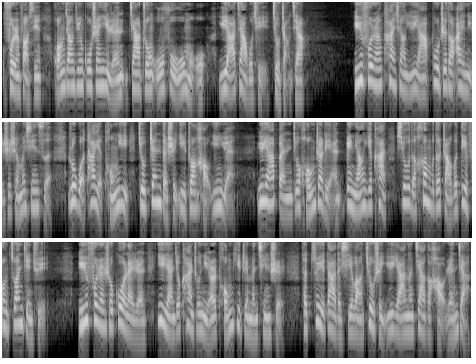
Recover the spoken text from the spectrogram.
夫人放心，黄将军孤身一人，家中无父无母，于牙嫁过去就长家。于夫人看向于牙，不知道爱女是什么心思。如果她也同意，就真的是一桩好姻缘。于雅本就红着脸，被娘一看，羞得恨不得找个地缝钻进去。于夫人是过来人，一眼就看出女儿同意这门亲事。她最大的希望就是于雅能嫁个好人家。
